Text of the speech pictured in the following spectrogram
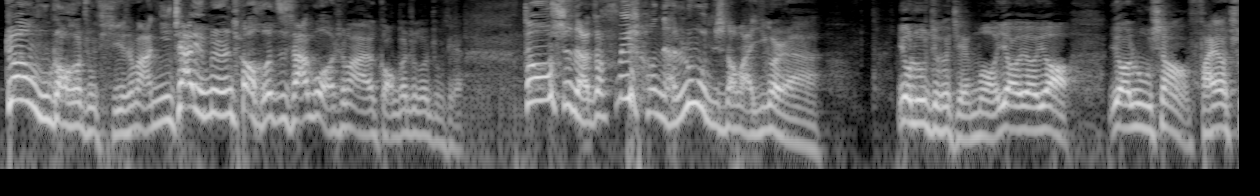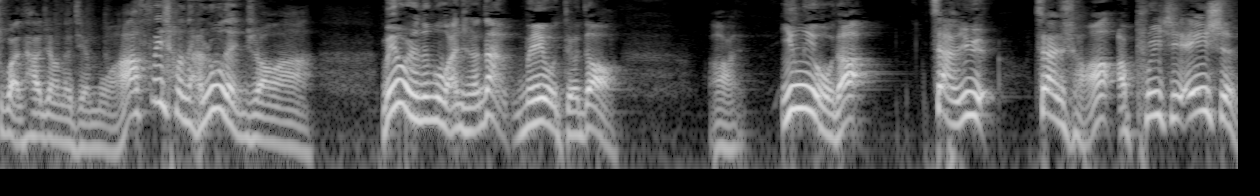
端午搞个主题是吧？你家有没有人跳河自杀过是吧？搞个这个主题，都是的，这非常难录，你知道吗？一个人要录这个节目，要要要要录像，凡要去管他这样的节目啊，非常难录的，你知道吗？没有人能够完成，但没有得到啊应有的赞誉、赞赏、appreciation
